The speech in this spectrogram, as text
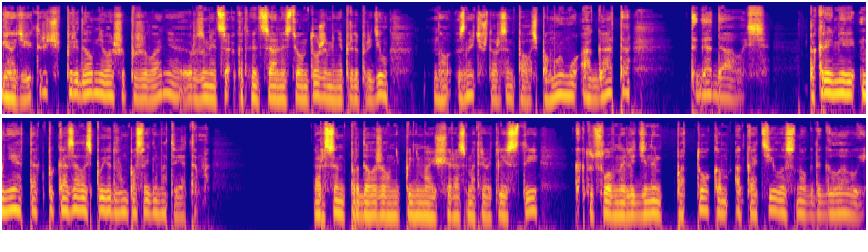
Геннадий Викторович передал мне ваши пожелания. Разумеется, о конфиденциальности он тоже меня предупредил. Но знаете что, Арсен Павлович, по-моему, Агата догадалась. По крайней мере, мне так показалось по ее двум последним ответам. Арсен продолжал непонимающе рассматривать листы, как тут словно ледяным потоком окатило с ног до головы.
